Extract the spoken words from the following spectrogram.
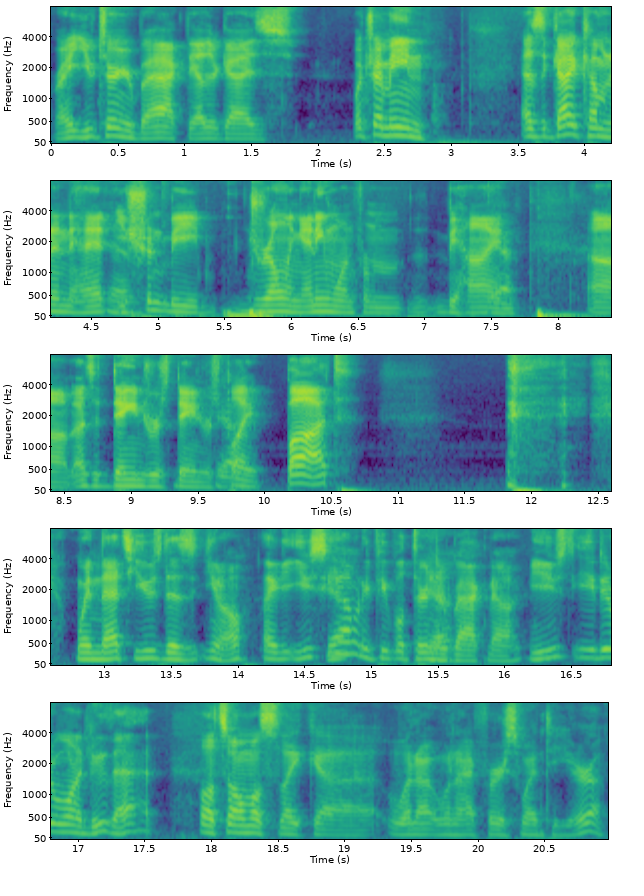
right? You turn your back, the other guy's. Which I mean, as a guy coming in to hit, Yeah. you shouldn't be drilling anyone from behind. Um, that's a dangerous, dangerous Yeah. play. But when that's used as, you know, like you see Yeah. how many people turn their back now. You used you didn't want to do that. Well, it's almost like uh, when I when I first went to Europe.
